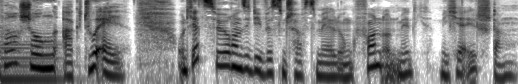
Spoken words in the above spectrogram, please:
Forschung aktuell. Und jetzt hören Sie die Wissenschaftsmeldung von und mit Michael Stang.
